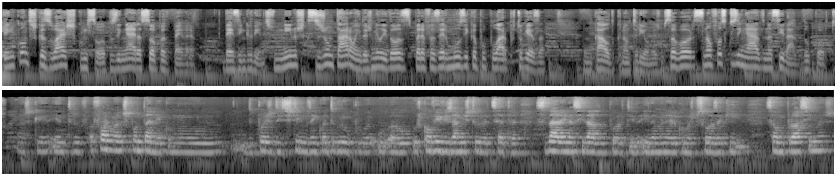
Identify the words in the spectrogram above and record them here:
De encontros casuais começou a cozinhar a sopa de pedra. Dez ingredientes femininos que se juntaram em 2012 para fazer música popular portuguesa. Um caldo que não teria o mesmo sabor se não fosse cozinhado na cidade do Porto. Acho que entre a forma espontânea como depois de existirmos enquanto grupo, os convívios à mistura, etc., se darem na cidade do Porto e da maneira como as pessoas aqui são próximas,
